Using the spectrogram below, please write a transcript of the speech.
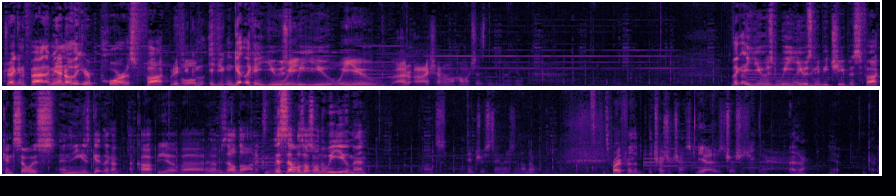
Dragon Fat. I mean, I know that you're poor as fuck, but if Well, you can, if you can get like a used Wii, Wii U, Wii U. I don't, actually, I don't know how much is in the Dominican. like a used Wii. U is gonna be cheap as fuck, and so is, and you can just get like a, a copy of, uh, of Zelda on it. This Zelda's also on the Wii U, man. Well, that's interesting. There's another one. It's probably for the, the treasure chest. Yeah, there's treasures right there. Are there? Yep. Okay.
